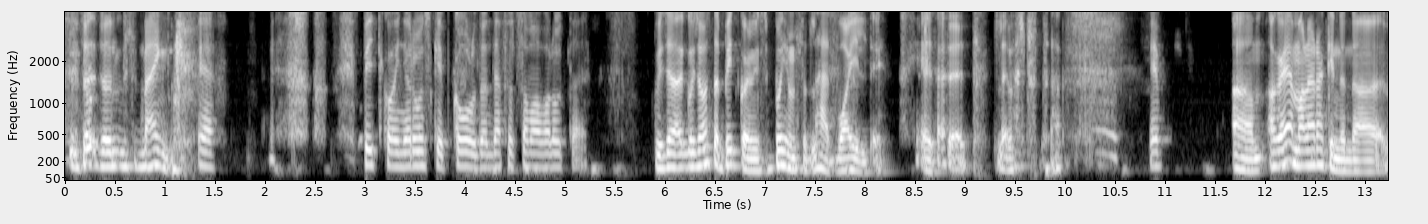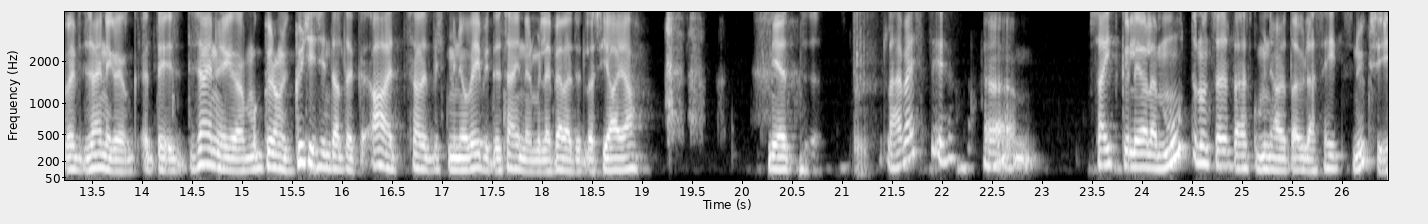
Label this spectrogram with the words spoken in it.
see on, see on lihtsalt mäng. jah. Bitcoin ja RuneScape Gold on täpselt sama valuuta kui sa, kui sa ostad Bitcoini, siis põhimõtteliselt lähed wild'i, et, et leveldada um,. aga jah, ma olen rääkinud enda veebidisainiga, disaineriga, ma kunagi küsisin talt, et aa ah,, et sa oled vist minu veebidisainer, mille peale ta ütles ja, jah. nii et läheb hästi um,. sait küll ei ole muutunud sellest ajast, kui mina ta üles ehitasin üksi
